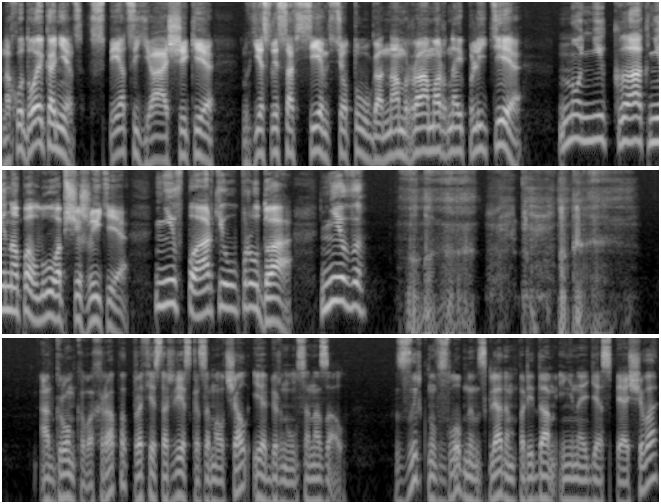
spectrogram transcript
на худой конец в спецящике. Ну, если совсем все туго, на мраморной плите. Но никак не на полу общежития, не в парке у пруда, не в... От громкого храпа профессор резко замолчал и обернулся на зал. Зыркнув злобным взглядом по рядам и не найдя спящего,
